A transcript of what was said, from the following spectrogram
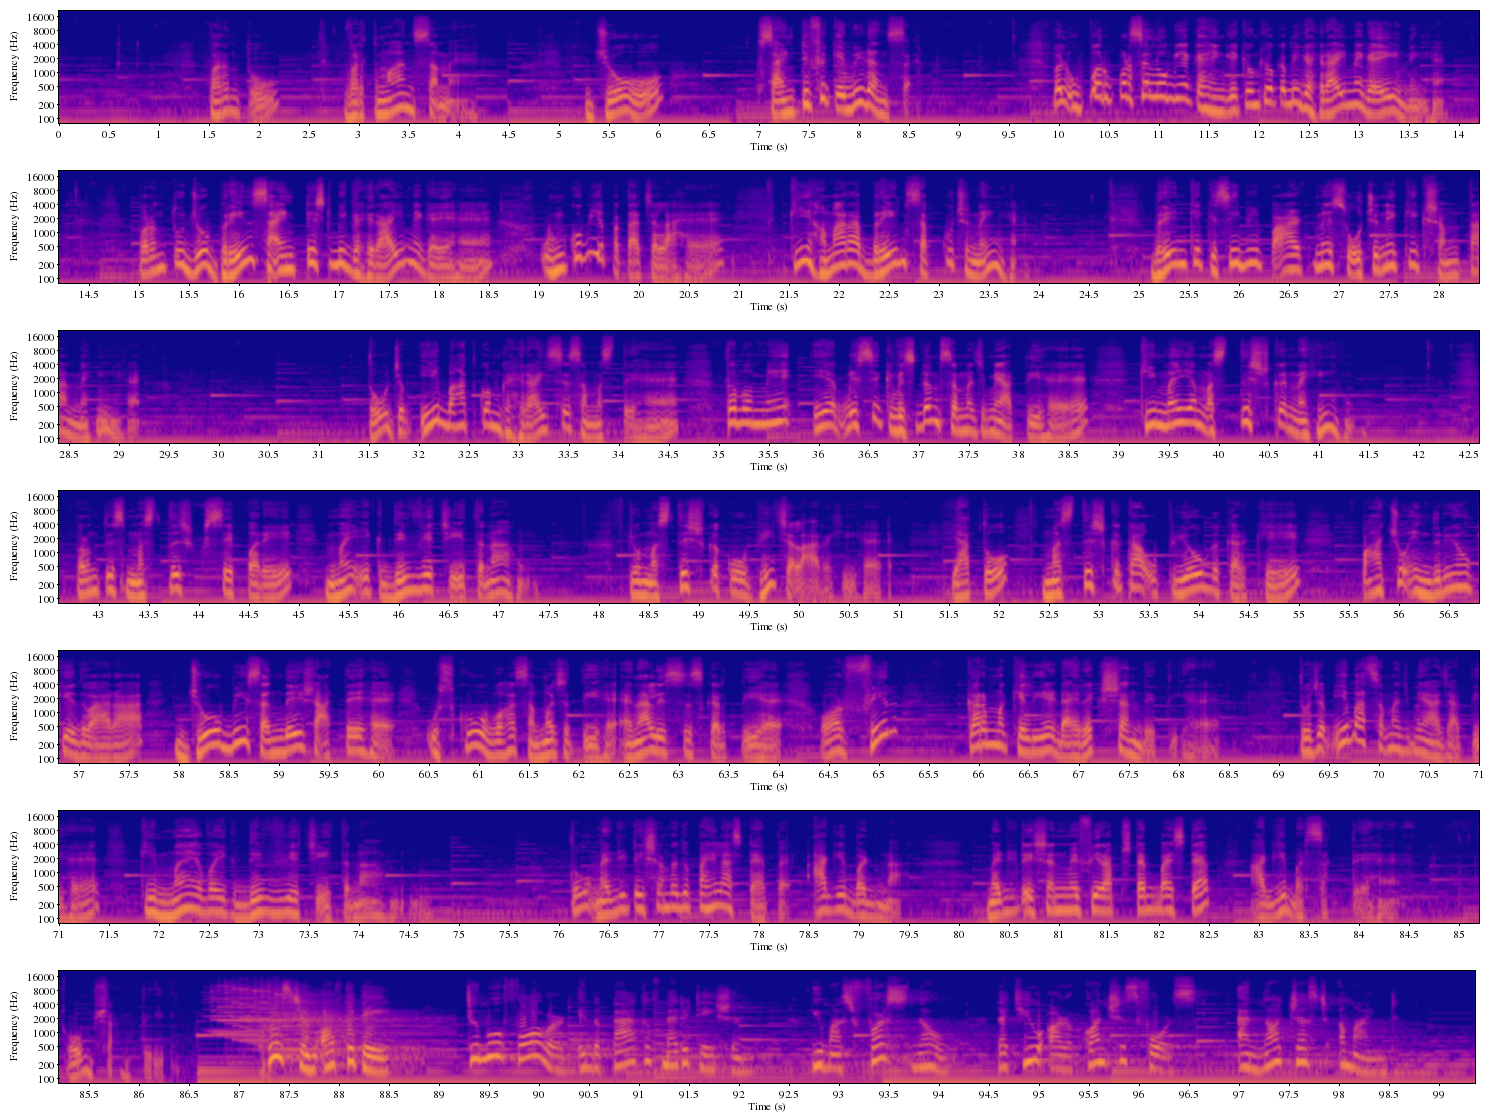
परंतु वर्तमान समय जो साइंटिफिक एविडेंस है, बल ऊपर ऊपर से लोग ये कहेंगे, क्योंकि वो कभी गहराई में गए ही नहीं है। परंतु जो ब्रेन साइंटिस्ट भी गहराई में गए हैं, उनको भी ये पता चला है कि हमारा ब्रेन सब कुछ नहीं है। ब्रेन के किसी भी पार्ट में सोचने की क्षमता नहीं है। तो जब ये बात को हम गहराई से समझते हैं, तब हमें यह बेसिक विजडम समझ में आती है कि मैं यह मस्तिष्क नहीं हूँ। परंतु इस मस्तिष्क से परे मैं एक दिव्य चेतना हूँ, जो मस्तिष्क को भी चला रही है। या तो मस्तिष्क का उपयोग करके पाँचों इंद्रियों के द्वारा जो भी संदेश आते हैं, उसको वह समझती है एनालिसिस करती है और फिर कर्म के लिए डायरेक्शन देती है। तो जब ये बात समझ में आ जाती है कि मैं वह एक दिव्य चेतना हूँ तो मेडिटेशन का जो पहला स्टेप है, आगे बढ़ना। मेडिटेशन में फिर आप स्टेप बाय स्टेप आगे बढ़ सकते हैं Om Shanti Wisdom of the day To move forward in the path of meditation, you must first know that you are a conscious force and not just a mind.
